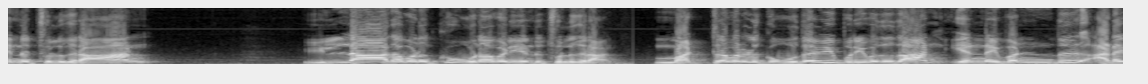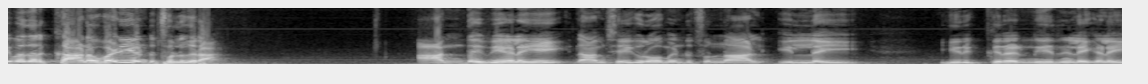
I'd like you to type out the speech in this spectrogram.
என்ன சொல்லுகிறான்? இல்லாதவனுக்கு உணவழி என்று சொல்லுகிறான். மற்றவர்களுக்கு உதவி புரிவதுதான் என்னை வந்து அடைவதற்கான வழி என்று சொல்லுகிறான். அந்த வேலையை நாம் செய்கிறோம் என்று சொன்னால் இல்லை. இருக்கிற நீர்நிலைகளை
